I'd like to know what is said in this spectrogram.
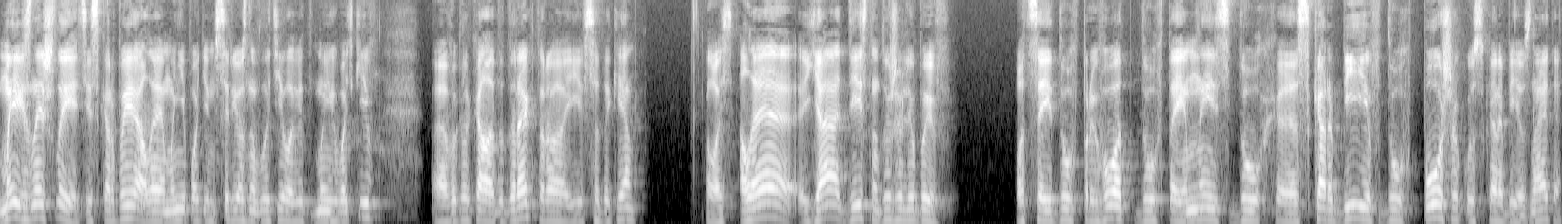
Ми їх знайшли, ці скарби, але мені потім серйозно влетіло від моїх батьків, е, викликали до директора і все таке. Ось. Але я дійсно дуже любив оцей дух пригод, дух таємниць, дух е, скарбів, дух пошуку скарбів, знаєте.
